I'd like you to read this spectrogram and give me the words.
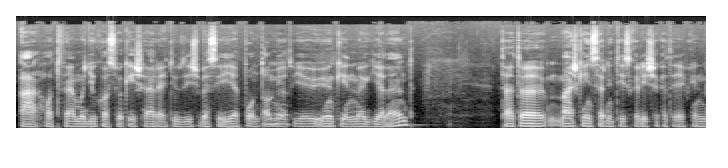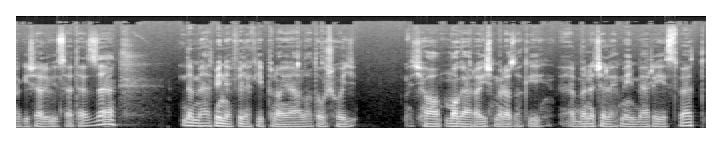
állhat fel mondjuk a szökés elrejtőzés beszélje, pont amiatt ugye ő önként megjelent. Tehát más kényszerintézkedéseket egyébként meg is előzhet ezzel, de mert mindenféleképpen ajánlatos, hogy hogyha magára ismer az, aki ebben a cselekményben részt vett,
